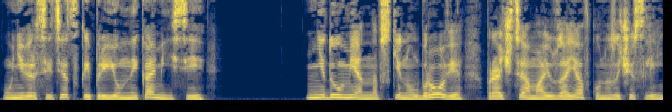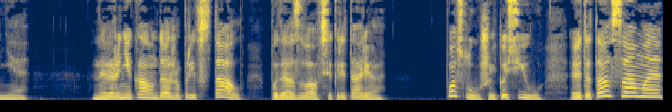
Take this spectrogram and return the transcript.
университетской приемной комиссии Недоуменно вскинул брови, прочтя мою заявку на зачисление. Наверняка он даже привстал, подозвав секретаря. «Послушай-ка, Сью, это та самая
